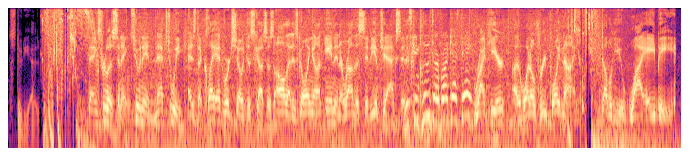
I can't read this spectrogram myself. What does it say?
Studios. Thanks for listening. Tune in next week as the Clay Edwards Show discusses all that is going on in and around the city of Jackson. This concludes our broadcast day. Right here on 103.9 WYAB.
